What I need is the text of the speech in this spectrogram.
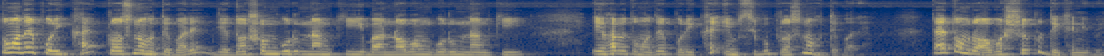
তোমাদের পরীক্ষায় প্রশ্ন হতে পারে যে দশম গুরুর নাম কি বা নবম গুরুর নাম কি? এভাবে তোমাদের পরীক্ষায় এমসিকিউ প্রশ্ন হতে পারে। তাই তোমরা অবশ্যই একটু দেখে নিবে।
